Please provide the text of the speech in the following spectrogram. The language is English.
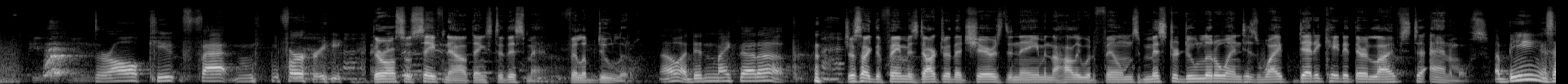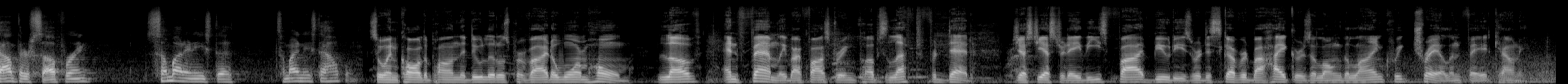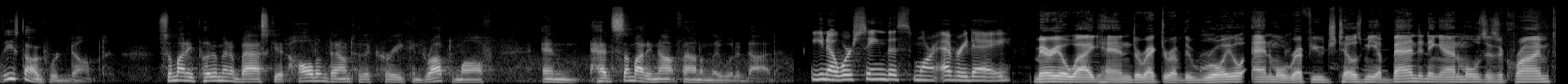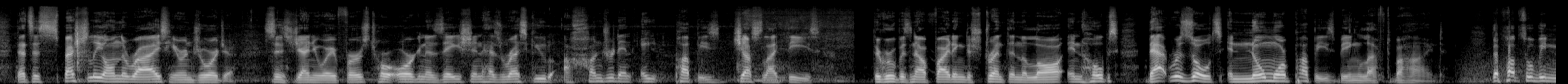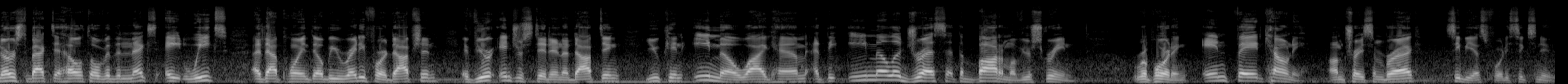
They're all cute, fat, and furry. They're also safe now thanks to this man, Philip Doolittle. No, I didn't make that up. Just like the famous doctor that shares the name in the Hollywood films, Mr. Doolittle and his wife dedicated their lives to animals. A being is out there suffering. Somebody needs to somebody needs to help them. So when called upon, the Doolittles provide a warm home, love, and family by fostering pups left for dead. Just yesterday, these five beauties were discovered by hikers along the Line Creek Trail in Fayette County. These dogs were dumped. Somebody put them in a basket, hauled them down to the creek, and dropped them off. And had somebody not found them, they would have died. You know, we're seeing this more every day. Mario Waghan, director of the Royal Animal Refuge, tells me abandoning animals is a crime that's especially on the rise here in Georgia. Since January 1st, her organization has rescued 108 puppies just like these. The group is now fighting to strengthen the law in hopes that results in no more puppies being left behind. The pups will be nursed back to health over the next eight weeks. At that point, they'll be ready for adoption. If you're interested in adopting, you can email Wagham at the email address at the bottom of your screen. Reporting in Fayette County, I'm Trayson Bragg, CBS 46 News.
